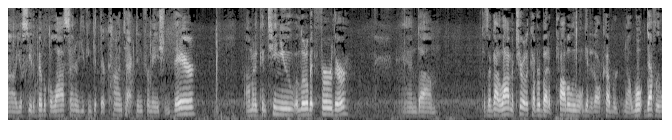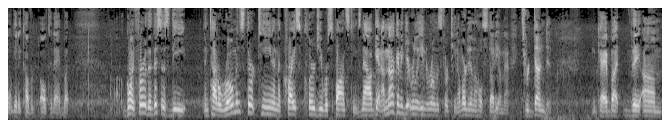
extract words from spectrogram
Uh, you'll see the Biblical Law Center. You can get their contact information there. I'm going to continue a little bit further, and because um, I've got a lot of material to cover, but it probably won't get it all covered. No, won't definitely won't get it covered all today. But uh, going further, this is the entitled Romans 13 and the Christ clergy response teams. Now, again, I'm not going to get really into Romans 13. I've already done a whole study on that. It's redundant. Okay, but the um,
